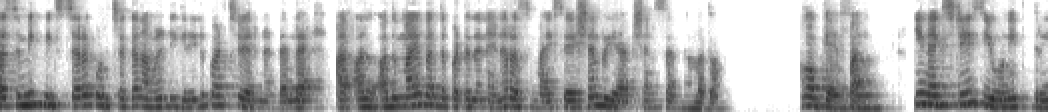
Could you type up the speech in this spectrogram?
റെസിമിക് മിക്സ്ചറെ കുറിച്ചൊക്കെ നമ്മൾ ഡിഗ്രിയിൽ പഠിച്ചു വരുന്നുണ്ട് അല്ലെ? അതുമായി ബന്ധപ്പെട്ട് തന്നെയാണ് റെസിമൈസേഷൻ റിയാക്ഷൻസ് എന്നുള്ളതും. ഓക്കെ ഫൈൻ ഈ next is unit three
